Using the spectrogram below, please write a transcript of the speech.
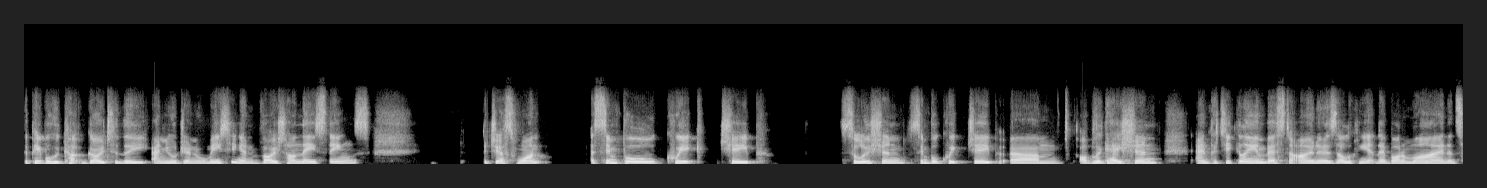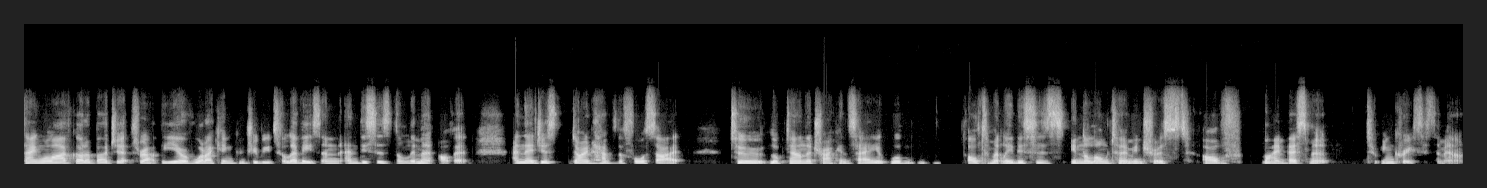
the people who go to the annual general meeting and vote on these things, just want a simple, quick, cheap solution, simple, quick, cheap um, obligation. And particularly investor owners are looking at their bottom line and saying, well, I've got a budget throughout the year of what I can contribute to levies, and, and this is the limit of it. And they just don't have the foresight to look down the track and say, well, ultimately, this is in the long term interest of my investment to increase this amount.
